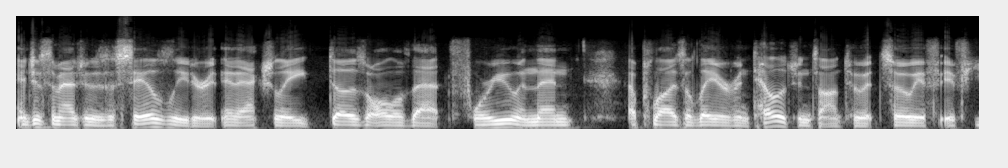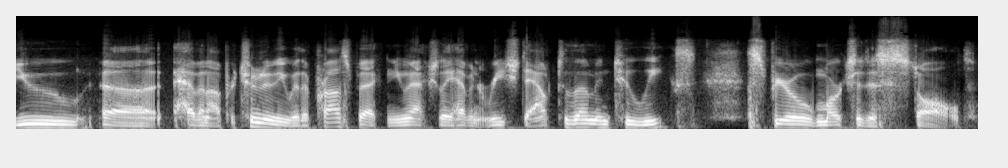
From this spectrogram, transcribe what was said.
And just imagine as a sales leader, it, it actually does all of that for you, and then applies a layer of intelligence onto it. So if if you uh, have an opportunity with a prospect and you actually haven't reached out to them in two weeks, Spiro marks it as stalled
